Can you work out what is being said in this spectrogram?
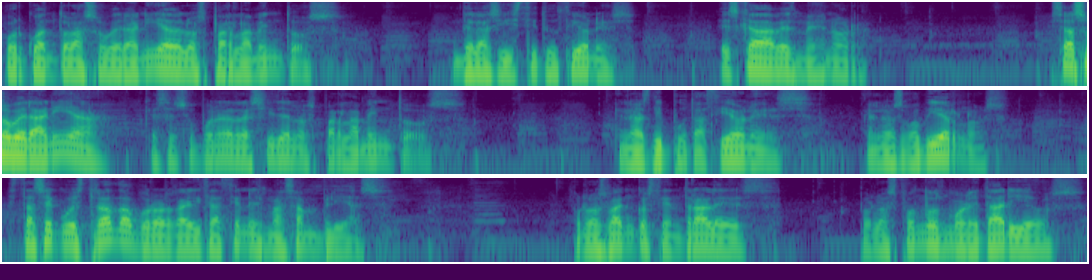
por cuanto la soberanía de los parlamentos, de las instituciones, es cada vez menor. Esa soberanía que se supone reside en los parlamentos, en las diputaciones, en los gobiernos, está secuestrada por organizaciones más amplias, por los bancos centrales, por los fondos monetarios,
